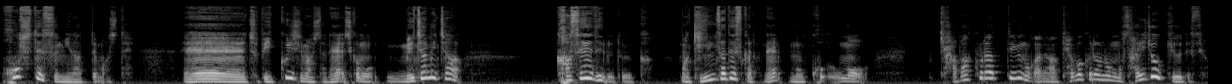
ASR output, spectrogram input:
ホステスになってまして。えー、ちょっとびっくりしましたね。しかも、めちゃめちゃ稼いでるというか、まあ、銀座ですからね。もうこ、もう、キャバクラっていうのかな？キャバクラのもう最上級ですよ。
